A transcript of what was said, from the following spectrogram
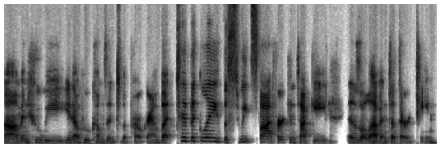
um, and who we, you know, who comes into the program. But typically the sweet spot for Kentucky is 11 to 13.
